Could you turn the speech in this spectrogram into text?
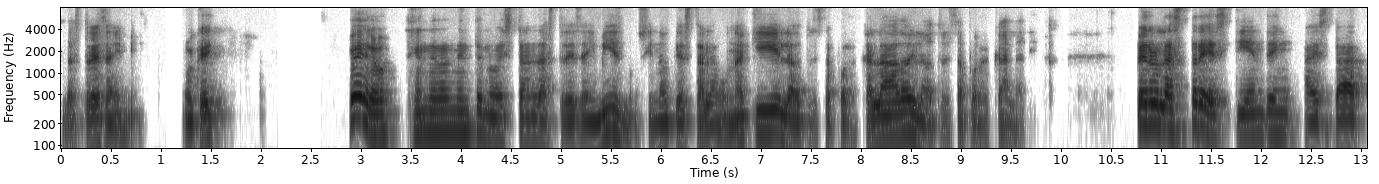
Las tres ahí mismo. ¿Ok? Pero generalmente no están las tres ahí mismo, sino que está la una aquí, la otra está por acá al lado y la otra está por acá al ladito. Pero las tres tienden a estar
